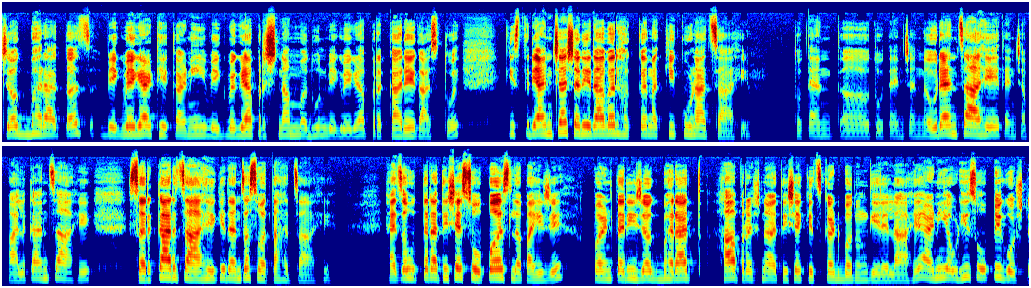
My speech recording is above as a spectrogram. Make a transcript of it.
जगभरातच वेगवेगळ्या ठिकाणी वेगवेगळ्या प्रश्नांमधून वेगवेगळ्या प्रकारे गाजतोय की स्त्रियांच्या शरीरावर हक्क नक्की कुणाचा आहे? तो त्यां तो त्यांच्या नवऱ्यांचा आहे त्यांच्या पालकांचा आहे सरकारचा आहे की त्यांचा स्वतःचा आहे? ह्याचं उत्तर अतिशय सोपं असलं पाहिजे. पण तरी जगभरात हा प्रश्न अतिशय किचकट बनून गेलेला आहे आणि एवढी सोपी गोष्ट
